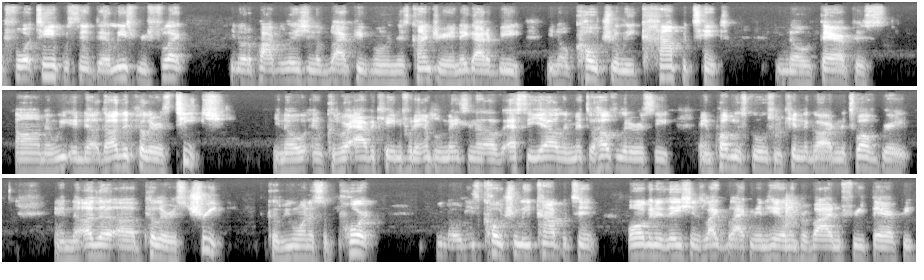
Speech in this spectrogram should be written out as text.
14% to at least reflect you know the population of black people in this country and they got to be you know culturally competent you know therapists um, and we and the, the other pillar is teach, you know, and because we're advocating for the implementation of SEL and mental health literacy in public schools from kindergarten to 12th grade. And the other uh, pillar is treat, because we want to support, you know, these culturally competent organizations like Black Men Heal and providing free therapy.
